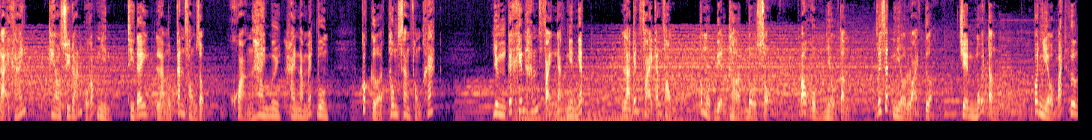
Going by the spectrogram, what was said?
Đại khái, Theo suy đoán của góc nhìn, Thì đây là một căn phòng rộng, Khoảng 20-25 mét vuông, Có cửa thông sang phòng khác. Nhưng cái khiến hắn phải ngạc nhiên nhất Là bên phải căn phòng Có một điện thờ đồ sộ, Bao gồm nhiều tầng Với rất nhiều loại tượng. Trên mỗi tầng Có nhiều bát hương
